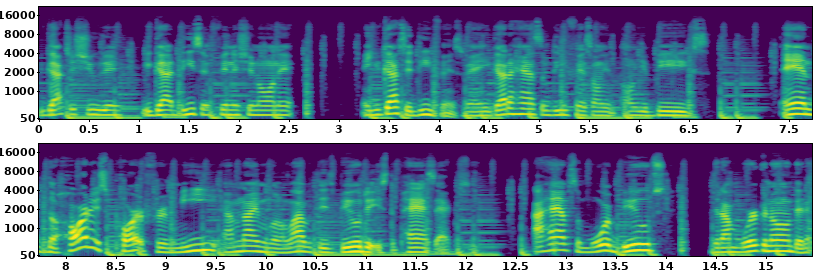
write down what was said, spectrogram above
You got your shooting, you got decent finishing on it and you got your defense, man. You gotta have some defense on on your bigs. And the hardest part for me, I'm not even gonna lie with this builder, is the pass accuracy. I have some more builds that I'm working on that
